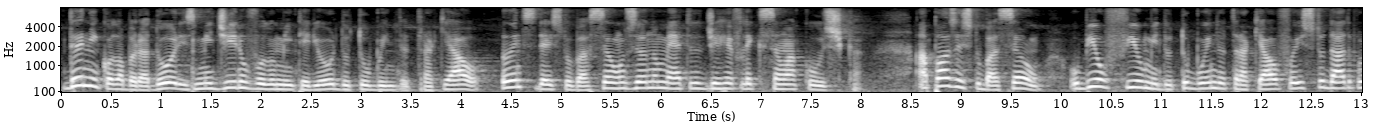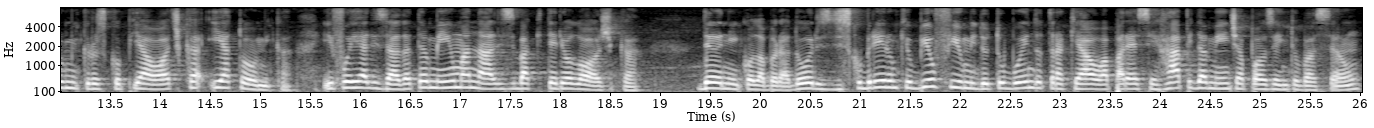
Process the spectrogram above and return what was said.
Dani e colaboradores mediram o volume interior do tubo endotraqueal antes da estubação usando o método de reflexão acústica. Após a estubação, o biofilme do tubo endotraqueal foi estudado por microscopia ótica e atômica e foi realizada também uma análise bacteriológica. Dani e colaboradores descobriram que o biofilme do tubo endotraqueal aparece rapidamente após a intubação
